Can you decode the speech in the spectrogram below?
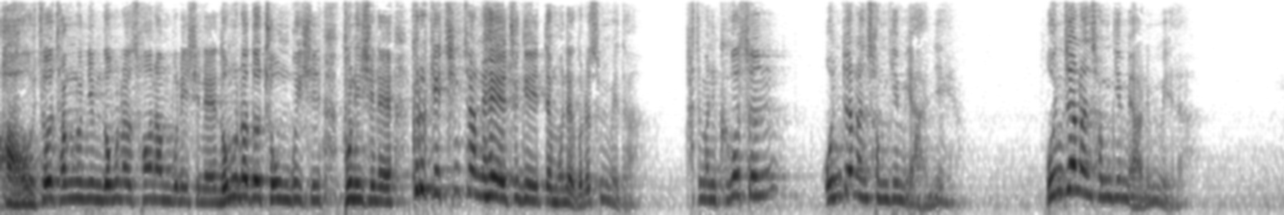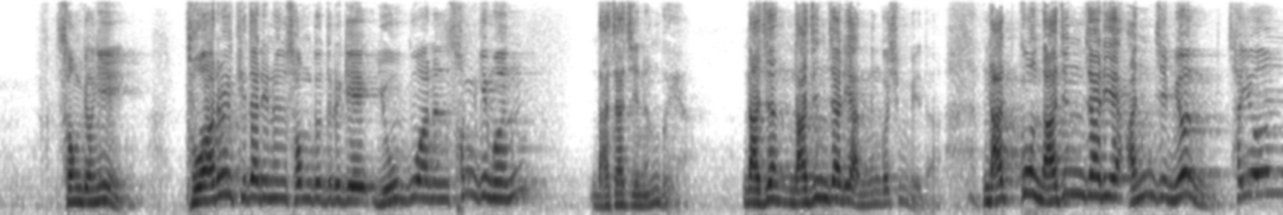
아우 저 장로님 너무나 선한 분이시네 너무나도 좋은 분이시- 분이시네 그렇게 칭찬해 주기 때문에 그렇습니다. 하지만 그것은 온전한 섬김이 아니에요. 온전한 섬김이 아닙니다. 성경이 부활을 기다리는 성도들에게 요구하는 섬김은 낮아지는 거예요. 낮은, 낮은 자리에 앉는 것입니다. 낮고 낮은 자리에 앉으면 자연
